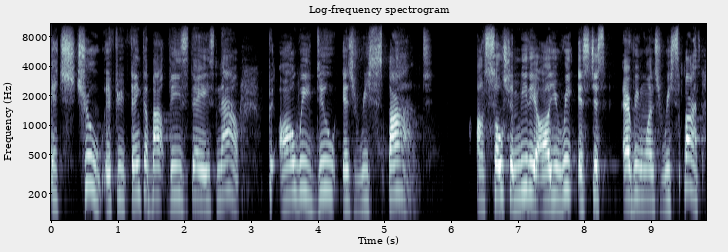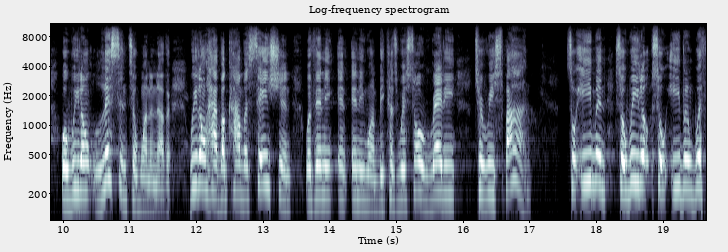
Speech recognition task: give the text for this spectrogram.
It's true. If you think about these days now, all we do is respond. On social media, all you read is just everyone's response. Well, we don't listen to one another. We don't have a conversation with any, anyone because we're so ready to respond. So even so we don't so even with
